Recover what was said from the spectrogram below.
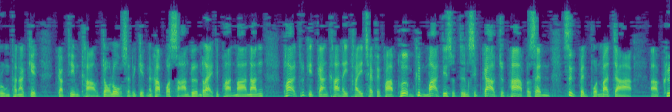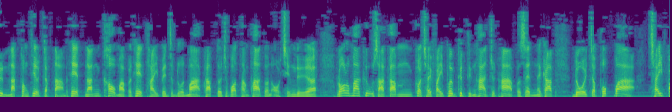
รุงธนกิจ กับทีมข่าวจอโลกเศรษฐกิจนะครับว่าสามเดือนแรกที่ผ่านมานั้น ภาคธุรกิจการค้าในไทยใช้ไฟฟ้าเพิ่มขึ้นมากที่สุดถึง 19.5%ซึ่งเป็นผลมาจากคลื่นนักท่องเที่ยวจากต่างประเทศนั้นเข้ามาประเทศไทยเป็นจำนวนมากครับ โดยเฉพาะทางภาคตะวันออกเฉียงเหนือรองลงมาคืออุตสาหกรรมก็ใช้ไฟเพิ่มขึ้นถึง5.5%นะครับ โดยจะพบว่าใช้ไฟ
